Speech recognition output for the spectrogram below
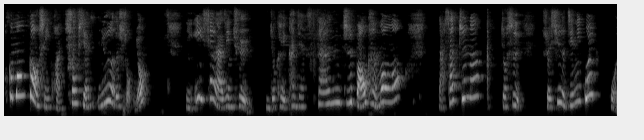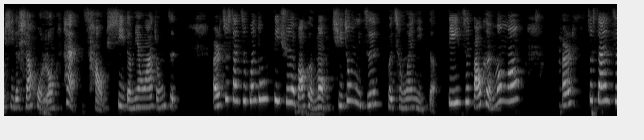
Pokemon Go 是一款休闲娱乐的手游。你一下载进去，你就可以看见三只宝可梦哦。哪三只呢？就是水系的杰尼龟、火系的小火龙和草系的妙蛙种子。而这三只关东地区的宝可梦，其中一只会成为你的第一只宝可梦哦。而这三只，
